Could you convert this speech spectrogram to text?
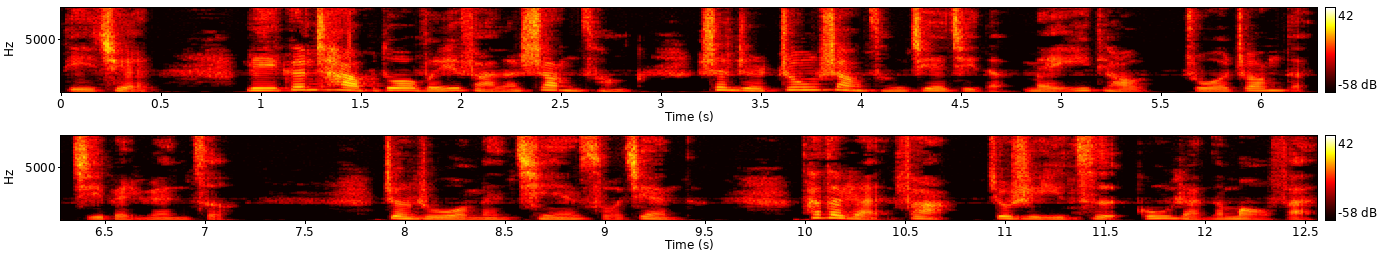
的确，里根差不多违反了上层甚至中上层阶级的每一条着装的基本原则。正如我们亲眼所见的，他的染发就是一次公然的冒犯，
